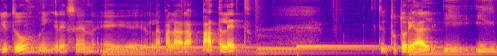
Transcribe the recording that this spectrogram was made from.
YouTube, ingresen eh, la palabra Padlet tutorial y,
